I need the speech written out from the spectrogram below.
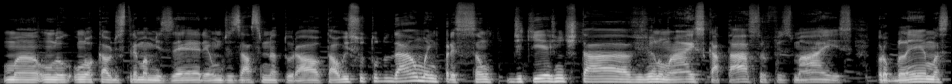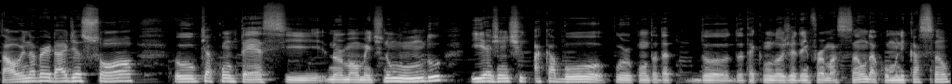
uma, um, um, local de extrema miséria, um desastre natural, tal, isso tudo dá uma impressão de que a gente está vivendo mais catástrofes, mais problemas, tal, e na verdade é só o que acontece normalmente no mundo e a gente acabou, por conta da, do, da tecnologia da informação, da comunicação,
